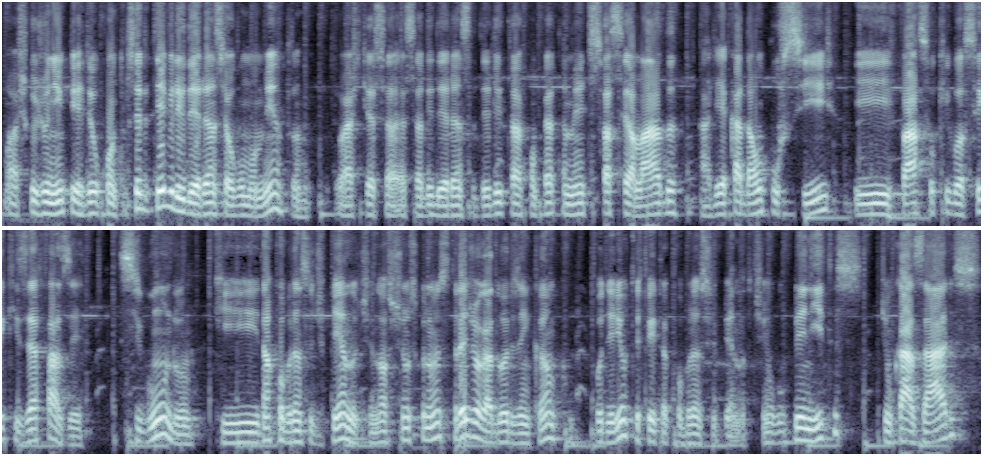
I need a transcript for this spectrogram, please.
Eu acho que o Juninho perdeu o controle. Se ele teve liderança em algum momento, eu acho que essa, essa liderança dele está completamente esfacelada. Ali é cada um por si e faça o que você quiser fazer. Segundo, que na cobrança de pênalti, nós tínhamos pelo menos três jogadores em campo que poderiam ter feito a cobrança de pênalti. Tinha o Benítez, tinha o Casares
